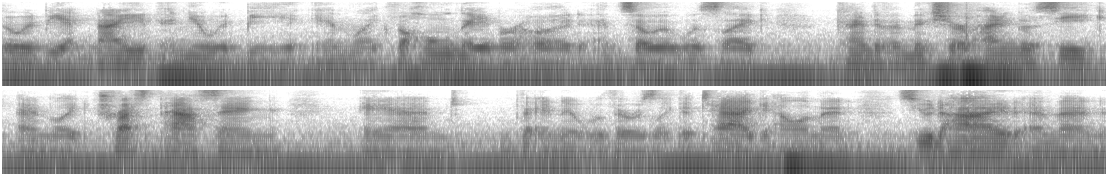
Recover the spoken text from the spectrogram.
it would be at night and you would be in like the whole neighborhood and so it was like kind of a mixture of hide and go seek and like trespassing and then it there was like a tag element so you'd hide and then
